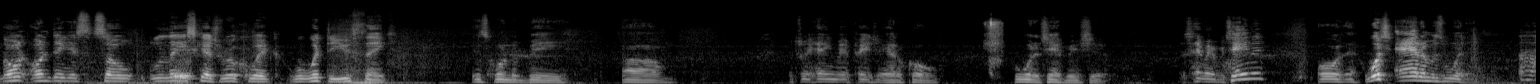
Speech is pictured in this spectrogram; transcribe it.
the only, only thing is, so lay sketch real quick. What do you think is going to be um, between Hangman Page and Adam Cole, who won the championship? Is Hangman retaining, or which Adam is winning? Uh,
